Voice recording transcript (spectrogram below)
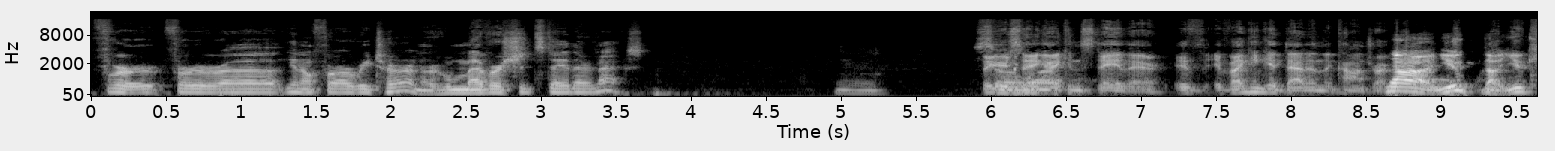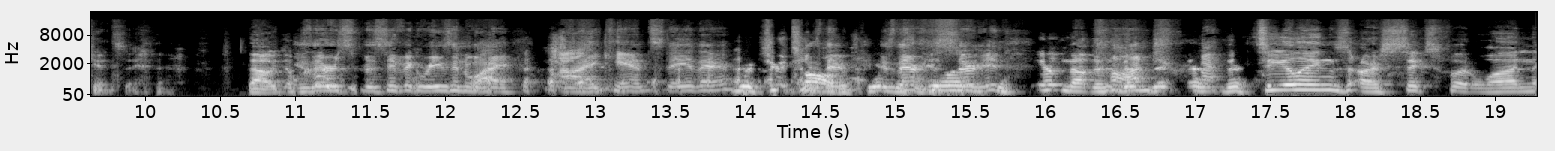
for for uh, you know for our return or whomever should stay there next. So, you're saying uh, I can stay there if if I can get that in the contract? No, no, you no, you can't say that. No, Is there a specific reason why I can't stay there? You're too tall. Is there, is there a The ceiling- certain no, the, the, the, the ceilings are six foot one,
